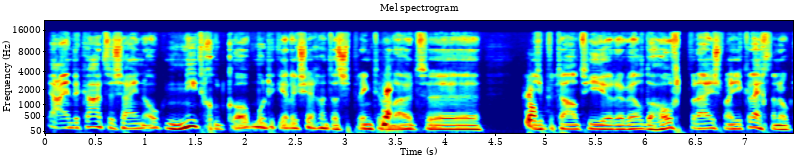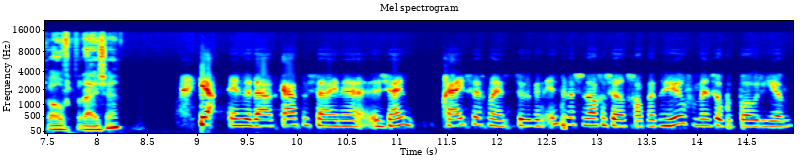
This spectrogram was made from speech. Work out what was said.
Ja, en de kaarten zijn ook niet goedkoop, moet ik eerlijk zeggen. Want dat springt er wel uit. eh, je betaalt hier eh, wel de hoofdprijs, maar je krijgt dan ook de hoofdprijs, hè? Ja, inderdaad. Kaarten zijn, eh, zijn prijzig. Maar het is natuurlijk een internationaal gezelschap met heel veel mensen op het podium.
